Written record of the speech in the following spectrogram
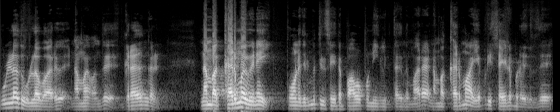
உள்ளது உள்ளவாறு நம்ம வந்து கிரகங்கள் நம்ம கர்ம வினை போன ஜென்மத்தில் செய்த பாவ புண்ணியங்களுக்கு தகுந்த மாதிரி நம்ம கர்மா எப்படி செயல்படுகிறது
